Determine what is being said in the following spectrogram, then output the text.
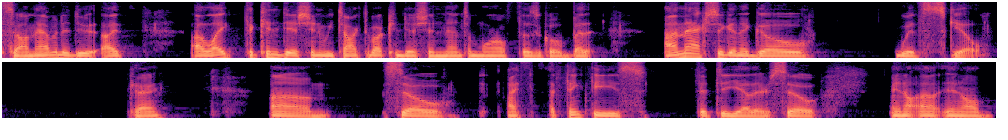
so I'm having to do. I I like the condition. We talked about condition, mental, moral, physical, but I'm actually going to go with skill. Okay. Um, so I, th- I think these fit together. So, and, I'll, and I'll,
